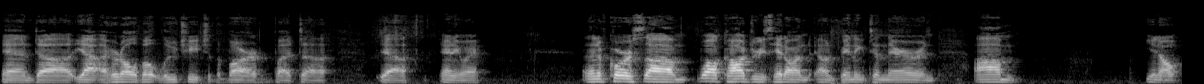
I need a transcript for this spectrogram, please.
And uh, yeah, I heard all about Lucic at the bar, but uh, yeah. Anyway. And then, of course, um, well, Kadri's hit on, on Binnington there. And, um, you know,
